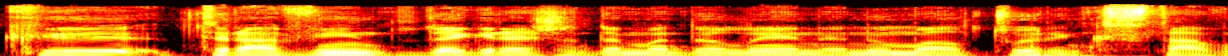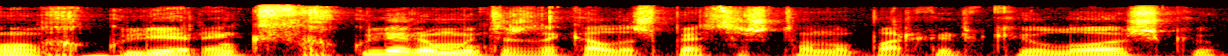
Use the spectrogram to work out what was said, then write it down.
que terá vindo da Igreja da Madalena numa altura em que se estavam a recolher, em que se recolheram muitas daquelas peças que estão no Parque Arqueológico,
